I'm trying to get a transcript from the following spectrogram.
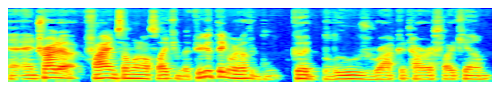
And, and try to find someone else like him. If you could think of another good blues rock guitarist like him,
